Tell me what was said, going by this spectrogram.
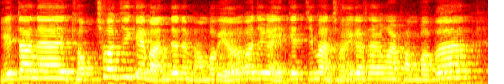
일단은 겹쳐지게 만드는 방법이 여러 가지가 있겠지만 저희가 사용할 방법은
